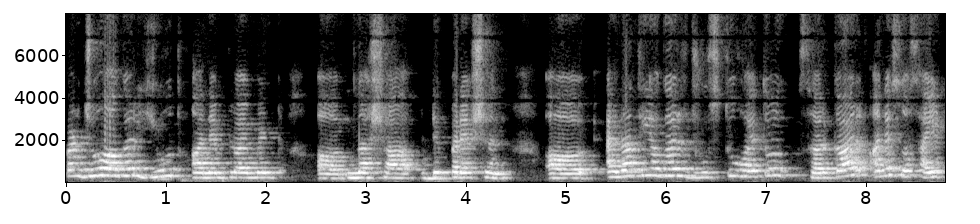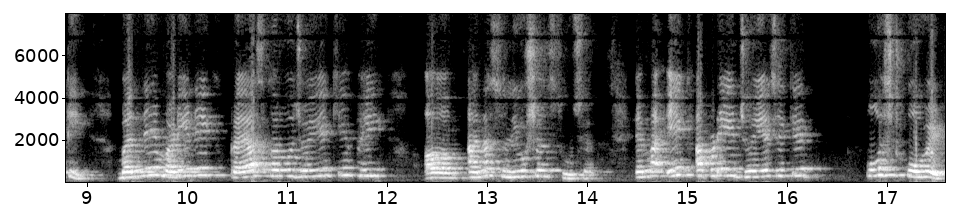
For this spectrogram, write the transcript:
પણ જો અગર યુથ અનએમ્પ્લોયમેન્ટ નશા ડિપ્રેશન એનાથી અગર જૂઝતું હોય તો સરકાર અને સોસાયટી બંને મળીને એક પ્રયાસ કરવો જોઈએ કે ભાઈ આના સોલ્યુશન શું છે? એમાં એક આપણે એ જોઈએ છે કે પોસ્ટ કોવિડ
